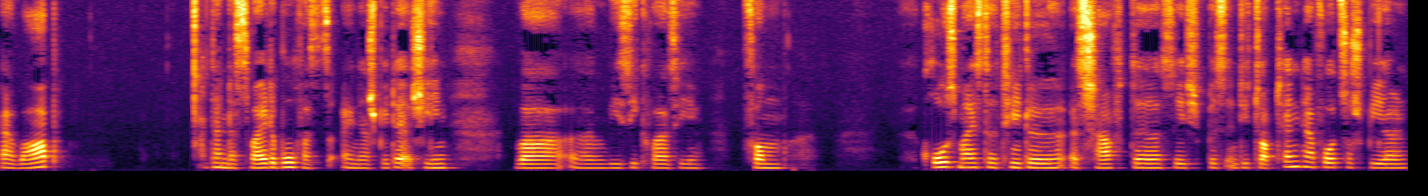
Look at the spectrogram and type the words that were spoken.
erwarb. Dann das zweite Buch, was ein Jahr später erschien, war, äh, wie sie quasi vom Großmeistertitel es schaffte, sich bis in die Top Ten hervorzuspielen.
